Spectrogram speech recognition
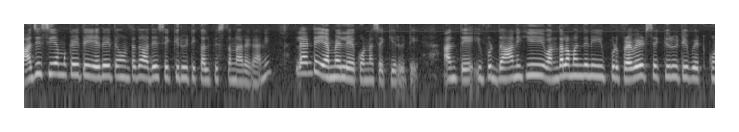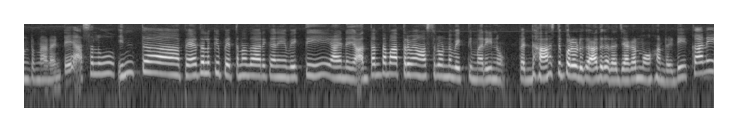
మాజీ సీఎంకి అయితే ఏదైతే ఉంటుందో అదే సెక్యూరిటీ కల్పిస్తున్నారు. కానీ లేదంటే ఎమ్మెల్యేకున్న సెక్యూరిటీ అంతే. ఇప్పుడు దానికి వందల మందిని ఇప్పుడు ప్రైవేట్ సెక్యూరిటీ పెట్టుకుంటున్నాడంటే అసలు ఇంత పేదలకి పెత్తనదారికి అనే వ్యక్తి ఆయన అంతంత మాత్రమే ఆస్తులు ఉన్న వ్యక్తి మరీను. పెద్ద ఆస్తిపరుడు కాదు కదా జగన్మోహన్ రెడ్డి. కానీ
